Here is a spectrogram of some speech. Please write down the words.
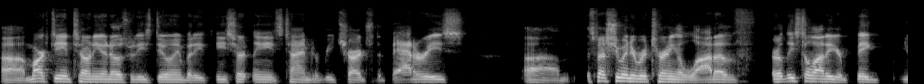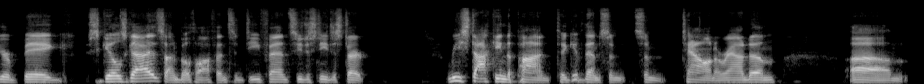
Uh, Mark Dantonio knows what he's doing, but he, he certainly needs time to recharge the batteries um, especially when you're returning a lot of, or at least a lot of your big your big skills guys on both offense and defense. You just need to start restocking the pond to give them some some talent around them. Um,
